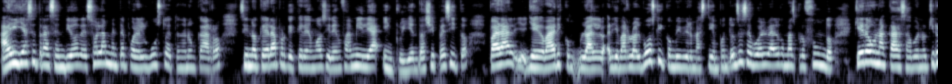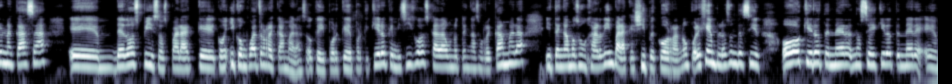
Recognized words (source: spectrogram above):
ahí ya se trascendió de solamente por el gusto de tener un carro, sino que era porque queremos ir en familia, incluyendo a Shipecito, para llevar y llevarlo al bosque y convivir más tiempo. Entonces se vuelve algo más profundo. Quiero una casa, bueno, quiero una casa eh, de dos pisos para que, y con cuatro recámaras, ok, ¿por qué? Porque quiero que mis hijos cada uno tenga su recámara y tengamos un jardín para que Shipe corra, ¿no? Por ejemplo, es un decir, oh, quiero tener, no sé, quiero tener, eh,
